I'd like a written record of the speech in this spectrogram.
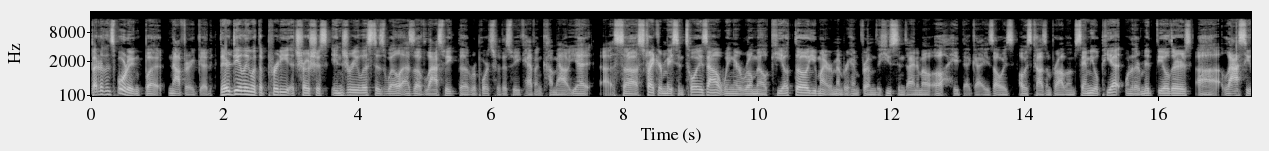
better than Sporting, but not very good. They're dealing with a pretty atrocious injury list as well. As of last week, the reports for this week haven't come out yet. Uh, so striker Mason Toye's out, winger Romel Quioto. You might remember him from the Houston Dynamo. Oh, I hate that guy. He's always always causing problems. Samuel Piette, one of their midfielders. Uh, Lassi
